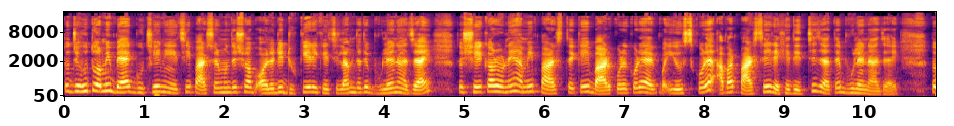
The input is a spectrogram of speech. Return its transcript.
তো যেহেতু আমি ব্যাগ গুছিয়ে নিয়েছি পার্সের মধ্যে সব অলরেডি ঢুকিয়ে রেখেছিলাম যাতে ভুলে না যায়, তো সেই কারণে আমি পার্স থেকেই বার করে করে একবার ইউজ করে আবার পার্সেই রেখে দিচ্ছি যাতে ভুলে না যায়। তো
